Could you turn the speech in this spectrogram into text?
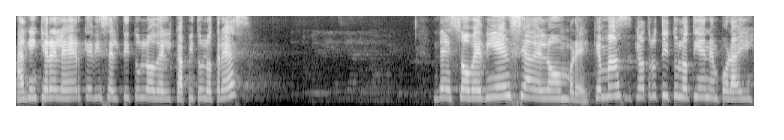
¿Alguien quiere leer qué dice el título del capítulo 3? Desobediencia del hombre. ¿Qué más? ¿Qué otro título tienen por ahí?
